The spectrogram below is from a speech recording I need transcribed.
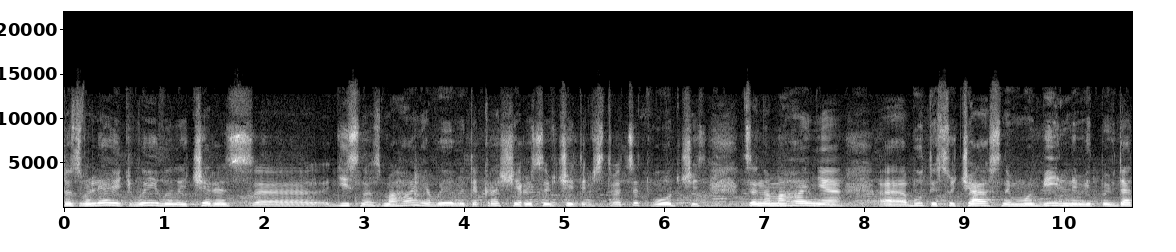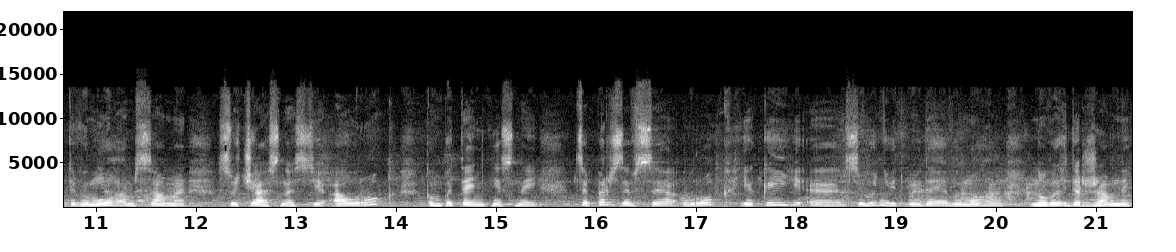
дозволяють виявили через е, дійсно змагання виявити кращі риси вчительства. Це творчість, це намагання е, бути сучасним, мобільним, відповідати вимогам саме сучасності. А урок компетентнісний це перш за все урок, який е, сьогодні відповідає вимогам нових державних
